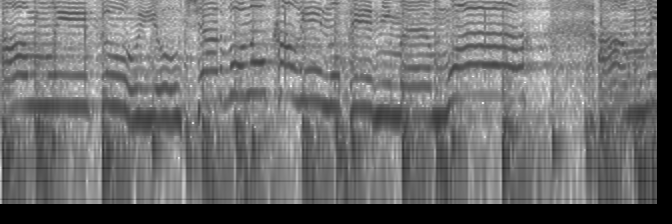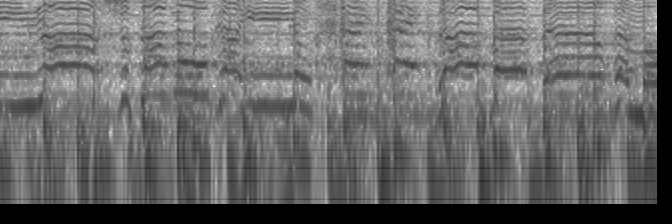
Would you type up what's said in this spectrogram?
Амлітую червону калину піднімемо. Амлі нашу славну Україну. Гей, гей, розвеселимо.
